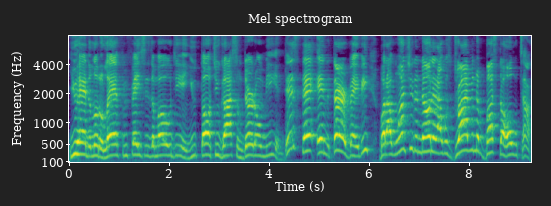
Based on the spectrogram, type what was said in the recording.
You had the little laughing faces emoji and you thought you got some dirt on me and this, that, and the third, baby. But I want you to know that I was driving the bus the whole time.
